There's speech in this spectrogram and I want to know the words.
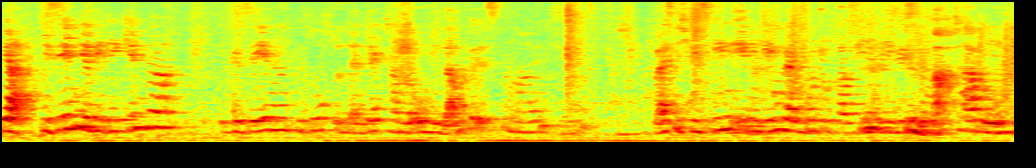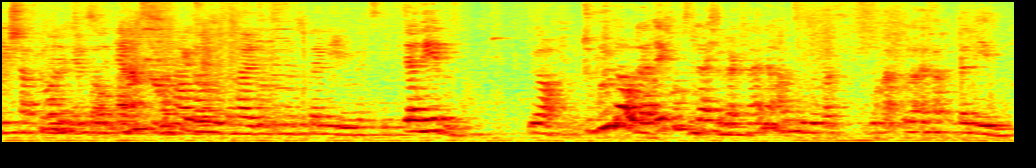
Ja, Sie sehen hier, wie die Kinder gesehen, gesucht und entdeckt haben, da oben die Lampe ist gemeint. Ich weiß nicht, wie es Ihnen eben ging beim Fotografieren, wie Sie es gemacht haben, um die Schablone zu so ernst zu gehalten und so daneben jetzt. Daneben. Ja, drüber oder deckungsgleich oder kleiner haben Sie sowas gemacht oder einfach daneben?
